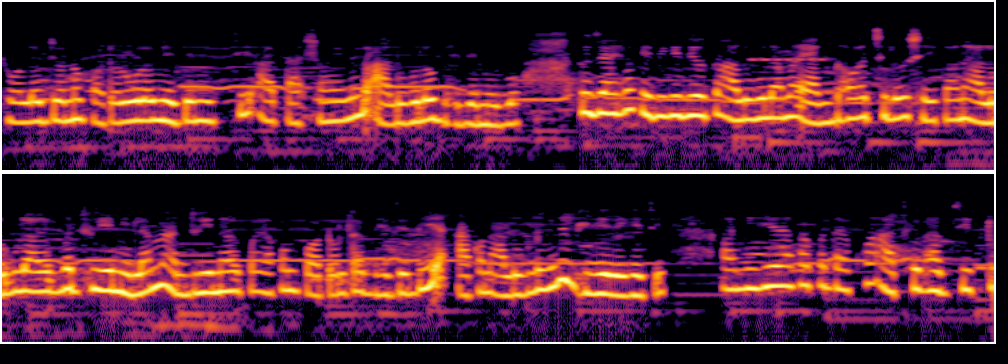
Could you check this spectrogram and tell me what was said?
ঝোলের জন্য পটলগুলো ভেজে নিচ্ছি আর তার সঙ্গে কিন্তু আলুগুলো ভেজে নেব। তো যাই হোক, এদিকে যেহেতু আলুগুলো আমার এক ধোয়া ছিল, সেই কারণে আলুগুলো আরেকবার ধুয়ে নিলাম। আর ধুয়ে নেওয়ার পর এখন পটলটা ভেজে দিয়ে এখন আলুগুলো কিন্তু ভিজিয়ে রেখেছি। আর ভিজিয়ে রাখার পর দেখো, আজকে ভাবছি একটু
